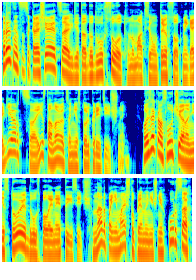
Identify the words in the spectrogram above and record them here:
Разница сокращается где-то до 200, ну максимум 300 МГц и становится не столь критичной. Во всяком случае, она не стоит двух с половиной тысяч. Надо понимать, что при нынешних курсах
